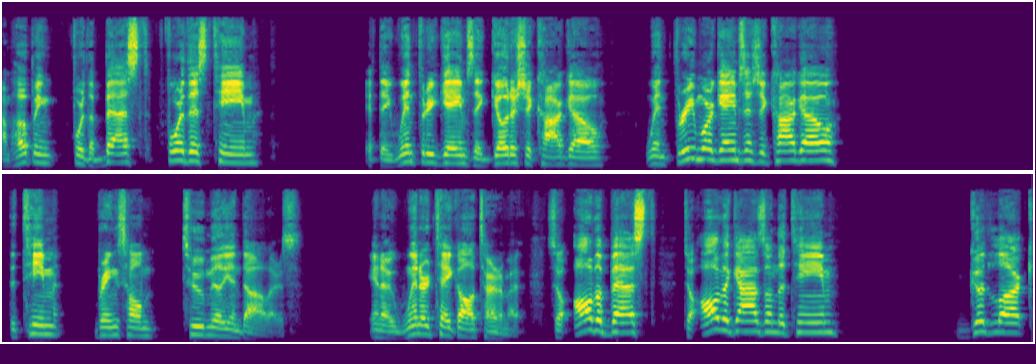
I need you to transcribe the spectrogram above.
I'm hoping for the best for this team. If they win three games, they go to Chicago, win three more games in Chicago. The team brings home $2 million in a winner take all tournament. So, all the best to all the guys on the team. Good luck.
